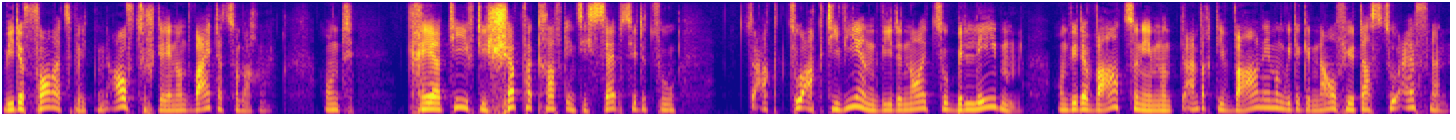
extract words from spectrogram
wieder vorwärts blicken, aufzustehen und weiterzumachen und kreativ die Schöpferkraft in sich selbst wieder zu, zu aktivieren, wieder neu zu beleben und wieder wahrzunehmen und einfach die Wahrnehmung wieder genau für das zu öffnen.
